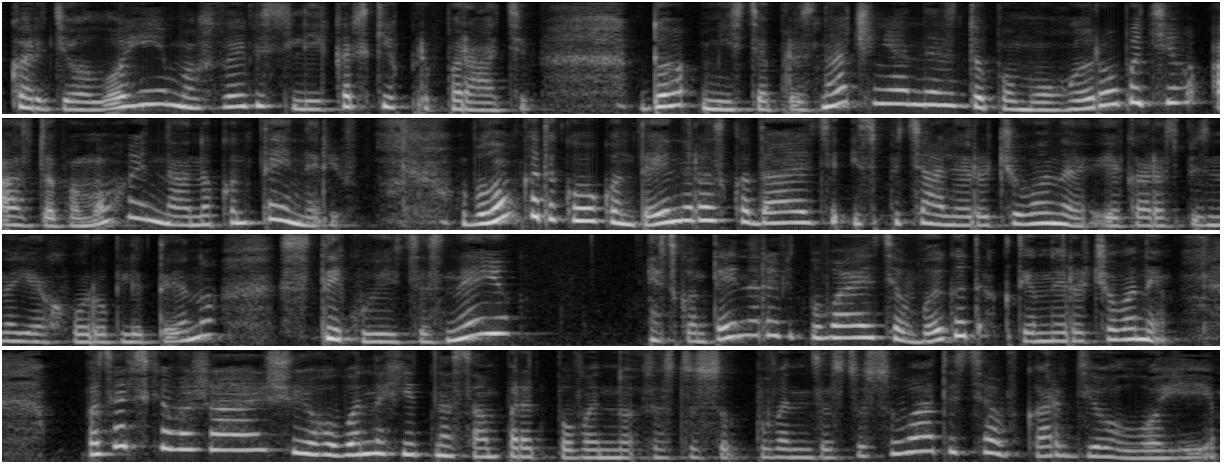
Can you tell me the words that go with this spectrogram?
в кардіології можливість лікарських препаратів до місця призначення не з допомогою роботів, а з допомогою наноконтейнерів. Оболонка такого контейнера складається із спеціальної речовини, яка розпізнає хвору клітину, стикується з нею. Із контейнера відбувається викид активної речовини. Базельський вважає, що його винахід насамперед повинен застосуватися в кардіології.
